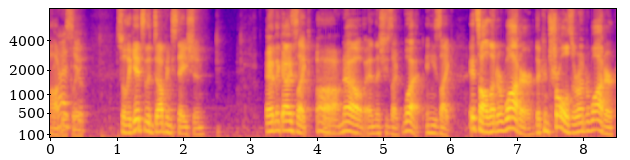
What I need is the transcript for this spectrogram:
obviously to. so they get to the dumping station and the guy's like oh no and then she's like what and he's like it's all underwater. The controls are underwater.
